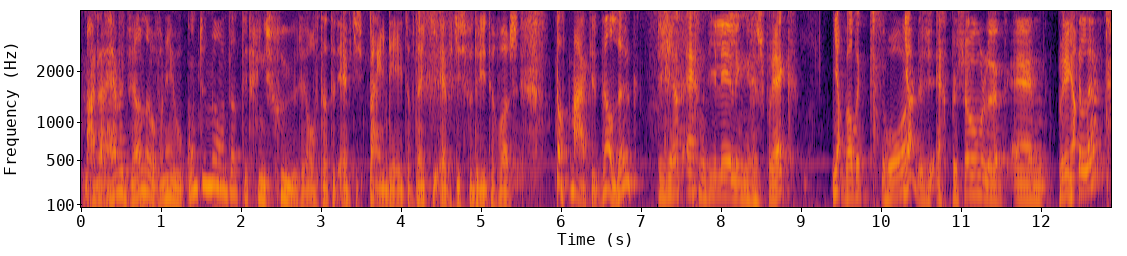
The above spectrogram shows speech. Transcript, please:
Maar daar hebben we het wel over. Hé, hoe komt het nou dat dit ging schuren? Of dat het eventjes pijn deed? Of dat je eventjes verdrietig was? Dat maakt het wel leuk. Dus je gaat echt met die leerling in gesprek. Ja. Wat ik hoor. Ja. Dus echt persoonlijk en prikkelen. Die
